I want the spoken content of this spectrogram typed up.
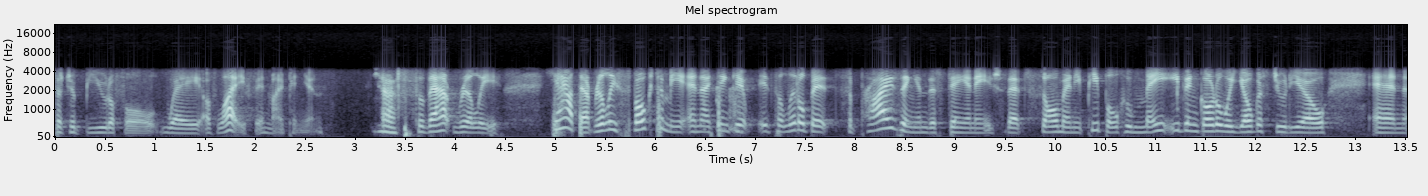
such a beautiful way of life in my opinion. Yes. So that really yeah, that really spoke to me and I think it it's a little bit surprising in this day and age that so many people who may even go to a yoga studio and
